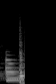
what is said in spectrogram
you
